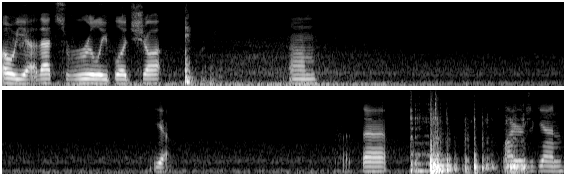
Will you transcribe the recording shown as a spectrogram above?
oh yeah, that's really bloodshot. Um, yeah. Cut that. Pliers again.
